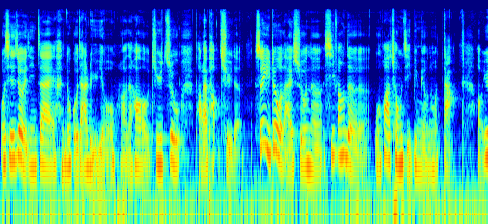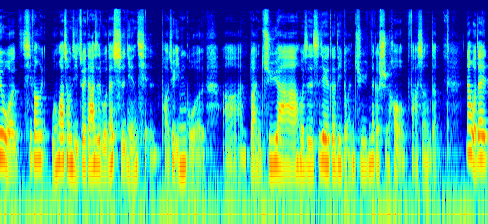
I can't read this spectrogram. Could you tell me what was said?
我其实就已经在很多国家旅游啊，然后居住跑来跑去的，所以对我来说呢，西方的文化冲击并没有那么大哦，因为我西方文化冲击最大是我在十年前跑去英国啊短居啊，或是世界各地短居那个时候发生的。那我在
